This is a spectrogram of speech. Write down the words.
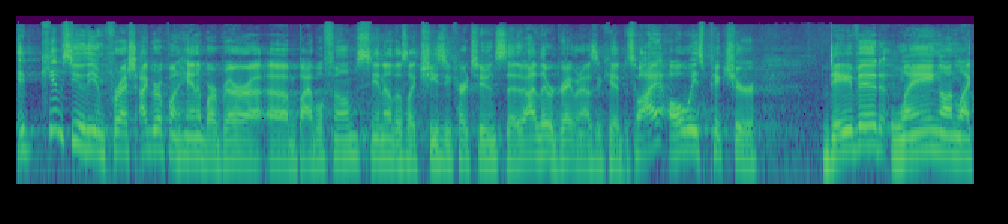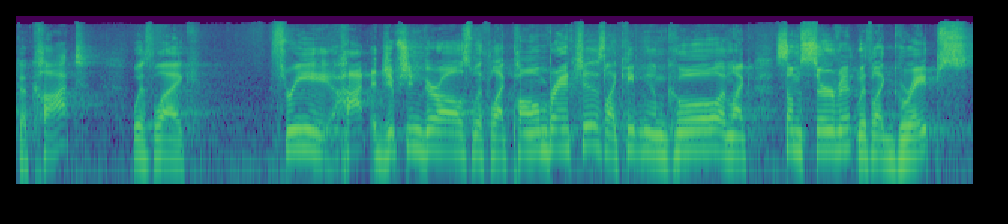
It gives you the impression. I grew up on Hanna Barbera um, Bible films, you know, those like cheesy cartoons. That, they were great when I was a kid. So I always picture David laying on like a cot with like three hot Egyptian girls with like palm branches, like keeping him cool, and like some servant with like grapes,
